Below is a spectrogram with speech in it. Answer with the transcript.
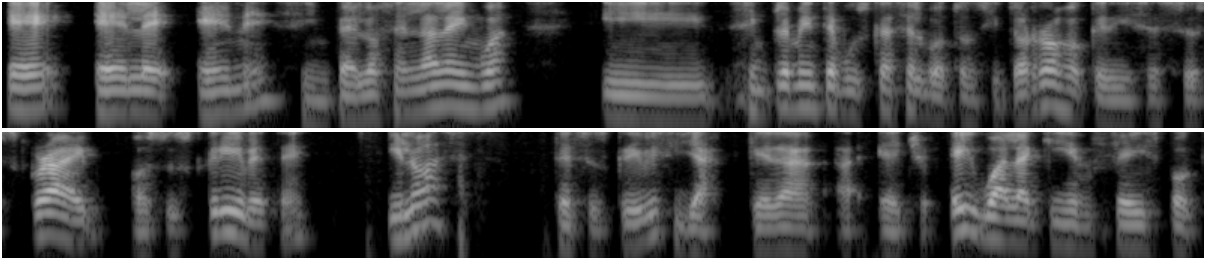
E-L-N, sin pelos en la lengua, y simplemente buscas el botoncito rojo que dice subscribe o suscríbete y lo haces te suscribes y ya queda ah, hecho. E igual aquí en Facebook.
